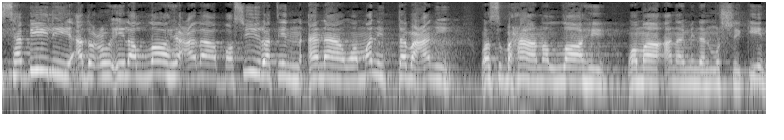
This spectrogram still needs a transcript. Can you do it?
سبيلي أدعو إلى الله على بصيرة أنا ومن اتبعني وسبحان الله وما أنا من المشركين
